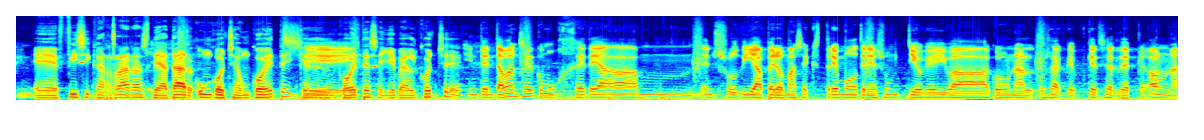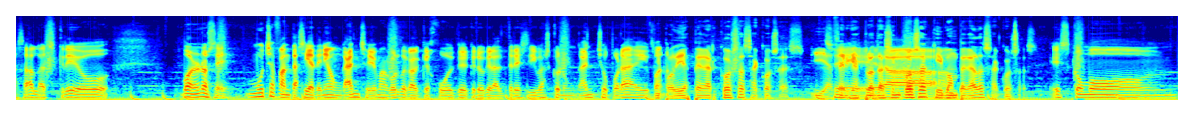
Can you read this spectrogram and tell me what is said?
eh, físicas raras, de atar un coche a un cohete y que el cohete se lleve al coche. Intentaban ser como un GTA mm, en su día, pero más extremo. Tenías un tío que iba con una. O sea, que, que se desplegaban unas alas, creo. Bueno, no sé. Mucha fantasía. Tenía un gancho. Yo me acuerdo que al que jugué, que creo que era el 3, ibas con un gancho por ahí. Y podías pegar cosas a cosas y hacer Sí, que explotasen era- cosas que iban pegadas a cosas. es como.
